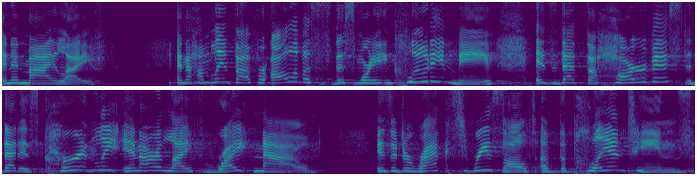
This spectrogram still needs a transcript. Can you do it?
and in my life. And a humbling thought for all of us this morning, including me, is that the harvest that is currently in our life right now is a direct result of the plantings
